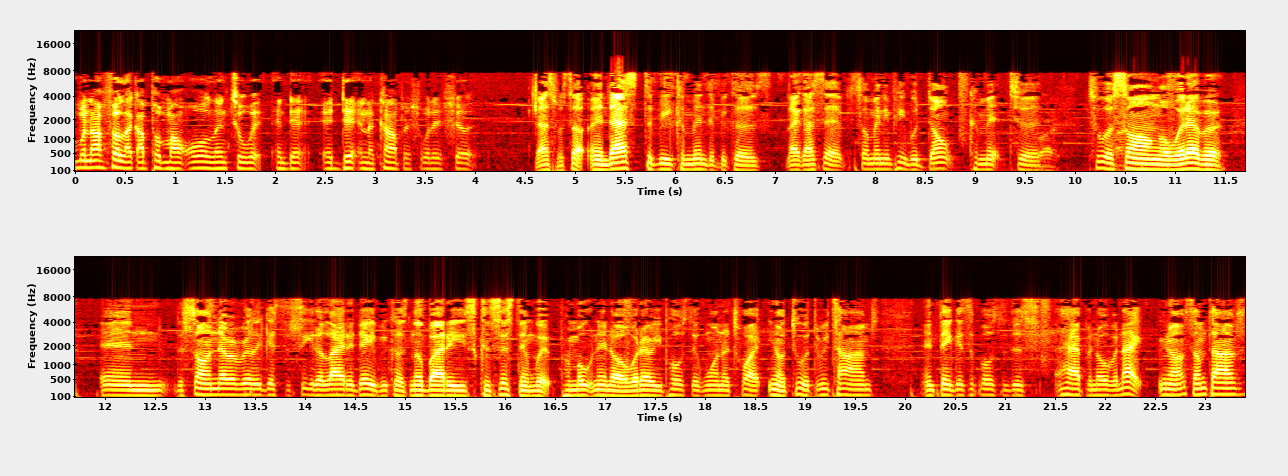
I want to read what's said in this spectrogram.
when I feel like I put my all into it and then it didn't accomplish what it should. That's what's up, and that's to be commended because, like I said, so many people don't commit to to a song or whatever, and the song never really gets to see the light of day because nobody's consistent with promoting it or whatever. You post it one or twice, you know, two or three times, and think it's supposed to just happen overnight. You know, sometimes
